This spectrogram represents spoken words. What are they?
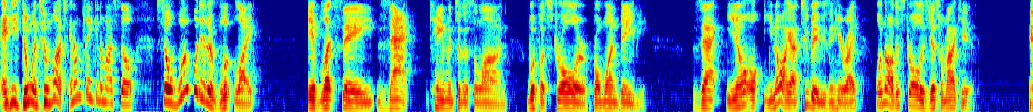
and he's doing too much. And I'm thinking to myself, so what would it have looked like if, let's say, Zach came into the salon with a stroller for one baby? Zach, you know, you know, I got two babies in here, right? Well, no, this stroller is just for my kid.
